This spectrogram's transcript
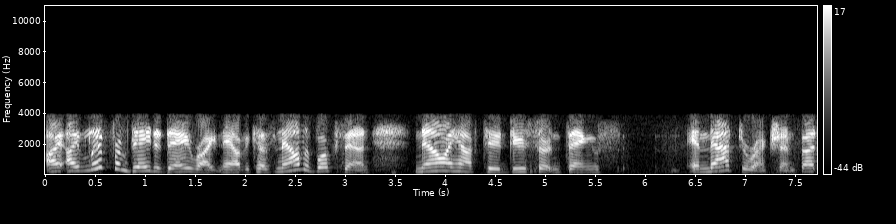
I, I live from day to day right now because now the book's in. Now I have to do certain things in that direction. But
